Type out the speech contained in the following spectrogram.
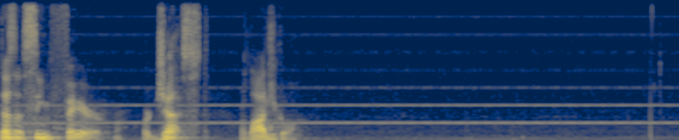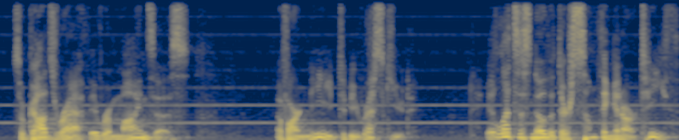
doesn't seem fair or just or logical. So, God's wrath, it reminds us of our need to be rescued. It lets us know that there's something in our teeth.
